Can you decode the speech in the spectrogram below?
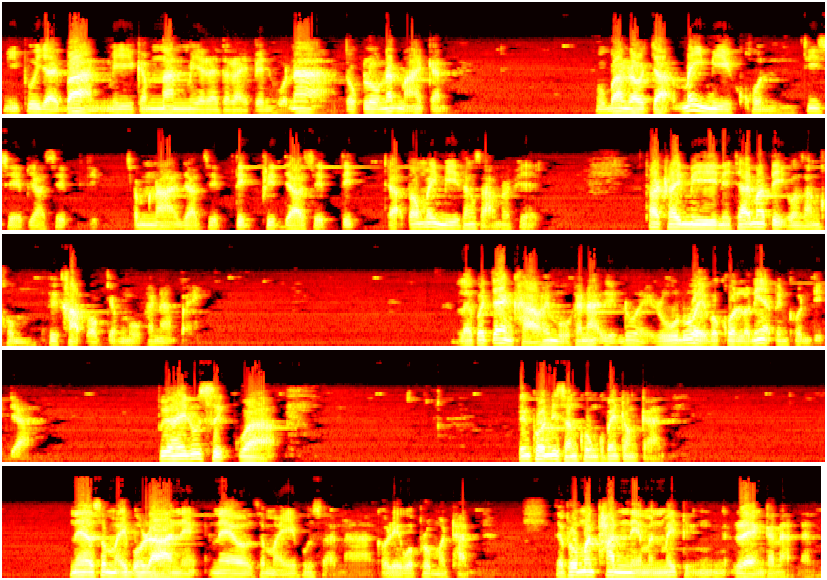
มีผู้ใหญ่บ้าน มีกำนันมีอะไรต่ออะไรเป็นหัวหน้า ตกลงนัดหมายกัน หมู่บ้านเราจะไม่มีคนที่เสพยาเสพติดชำนาญยาเสพติดผลิตยาเสพติด จะต้องไม่มีทั้งสามประเภท ถ้าใครมีเนี่ยใช้มติของสังคม คือขับออกจากหมู่คณะไป แล้วก็แจ้งข่าวให้หมู่คณะอื่นด้วย รู้ด้วยว่าคนเหล่านี้เป็นคนติดยา เพื่อให้รู้สึกว่า เป็นคนที่สังคมก็ไม่ต้องการ แนวสมัยโบราณเนี่ยแนวสมัยพุทธศาสนาเขาเรียกว่าพรหมทันแต่พรหมทันเนี่ยมันไม่ถึงแรงขนาดนั้น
